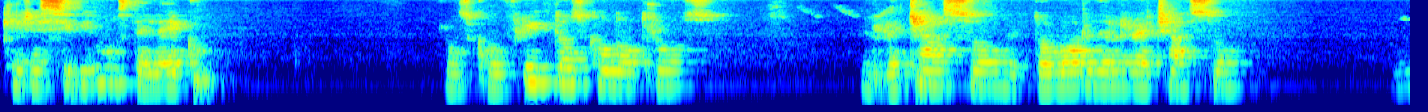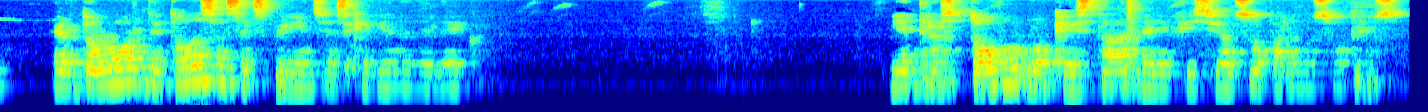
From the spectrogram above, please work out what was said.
que recibimos del ego, los conflictos con otros, el rechazo, el dolor del rechazo, el dolor de todas las experiencias que vienen del ego. Mientras todo lo que está beneficioso para nosotros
